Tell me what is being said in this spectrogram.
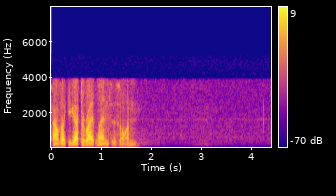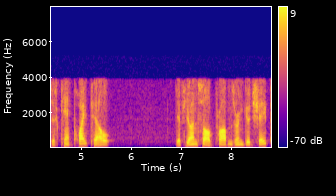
Sounds like you got the right lenses on. Just can't quite tell if your unsolved problems are in good shape.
